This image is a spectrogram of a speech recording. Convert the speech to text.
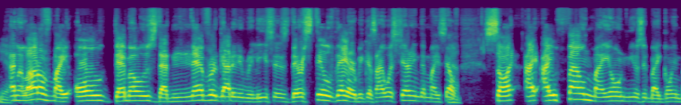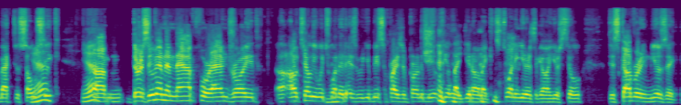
Yeah. And a lot of my old demos that never got any releases, they're still there because I was sharing them myself. So I, I found my own music by going back to Soulseek. yeah Um, there's even an app for Android. Uh, I'll tell you which one it is. You'll be surprised. You'll probably feel like you know, like it's 20 years ago, and you're still discovering music.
